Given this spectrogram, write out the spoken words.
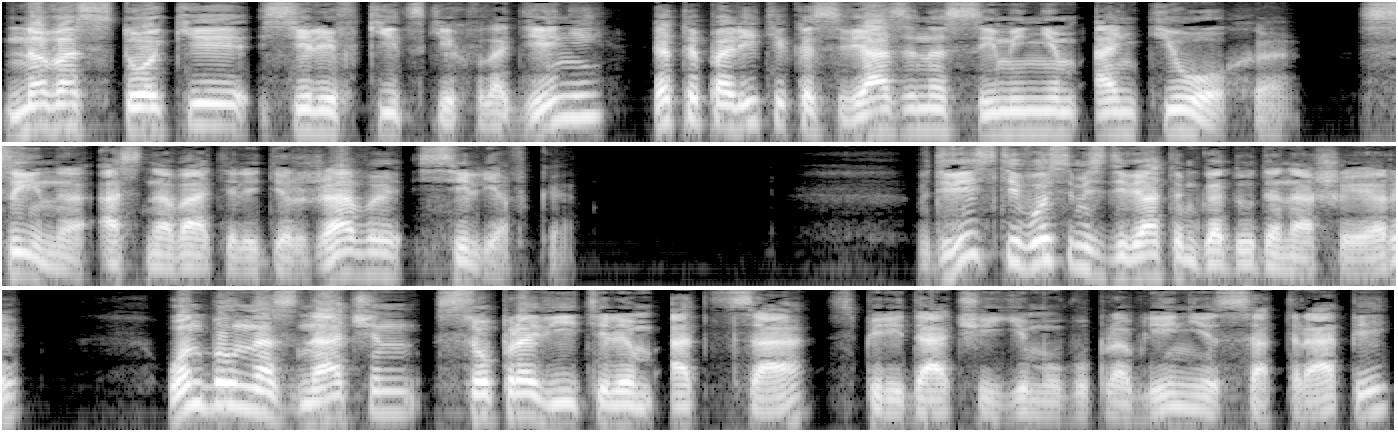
На востоке селевкидских владений эта политика связана с именем Антиоха, сына основателя державы Селевка. В 289 году до нашей эры он был назначен соправителем отца с передачей ему в управление сатрапий,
